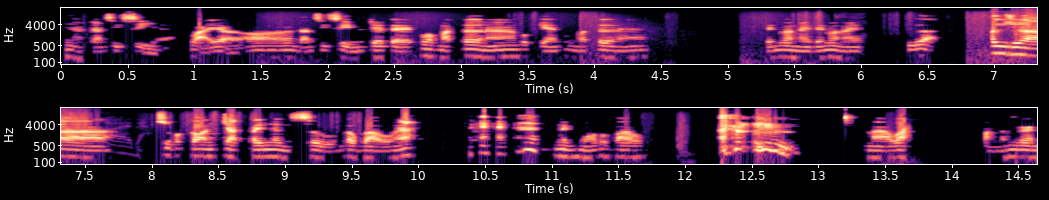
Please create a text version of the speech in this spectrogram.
เนี่ยการสี่สี่อะไหวเหรอการสี่สี่มันเจอแต่พวกมาสเตอร์นะ พวกแกนพวกมาสเตอร์นะ เป็นว่าไงเป็นว่าไงเพื่อเออสุภกรจัดไปหนึ่งศูนย์เบาๆนะหนึ่งหัวเบาๆมาว่ะฝั่งน้ำเงิน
